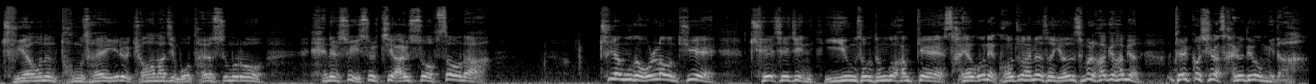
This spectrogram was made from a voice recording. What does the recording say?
주양우는 통사의 일을 경험하지 못하였으므로 해낼 수 있을지 알 수 없사오나 주양우가 올라온 뒤에 최세진, 이응성 등과 함께 사역원에 거주하면서 연습을 하게 하면 될 것이라 사료되옵니다.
